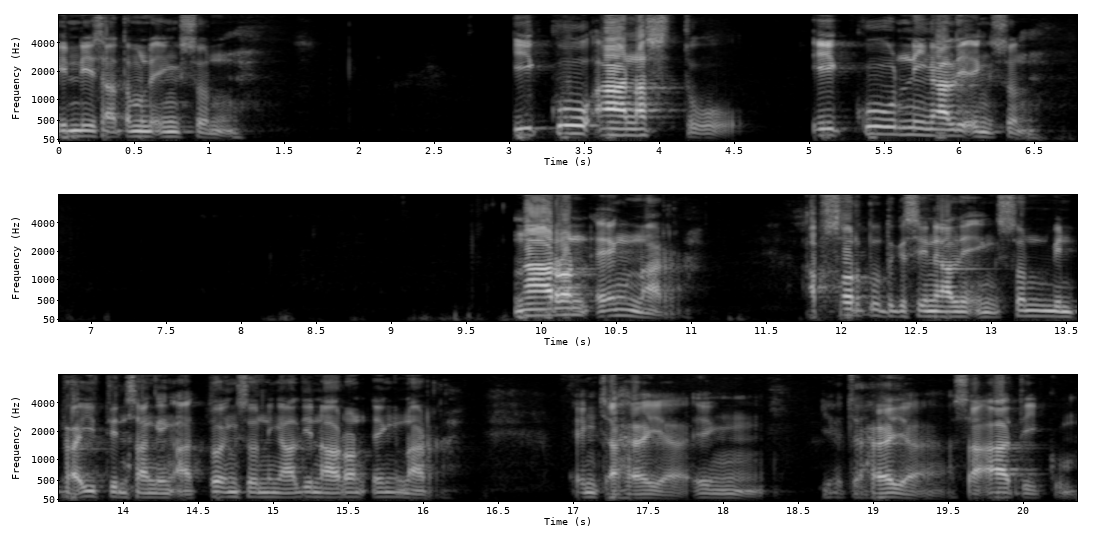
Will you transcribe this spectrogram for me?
Ini saat temen ingsun. Iku anas tu, iku ningali ingsun. Naron eng nar. Absor tu tegese ningali ingsun min baidin saking ado ingsun ningali naron eng nar. Ing cahaya, ing ya cahaya saatikum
